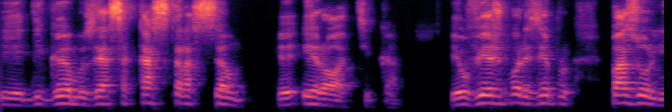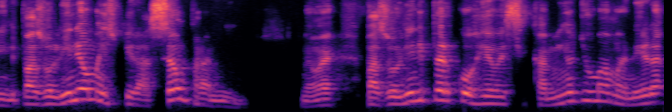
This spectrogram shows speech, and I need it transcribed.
eh, digamos, essa castração eh, erótica. Eu vejo, por exemplo, Pasolini. Pasolini é uma inspiração para mim, não é? Pasolini percorreu esse caminho de uma maneira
